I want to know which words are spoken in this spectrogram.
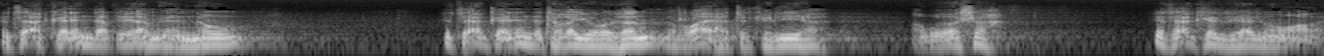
يتأكد عند القيام من النوم يتأكد عند تغير الفم بالرائحة الكريهة أو الوسخ. يتأكد في هذه المواضع.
